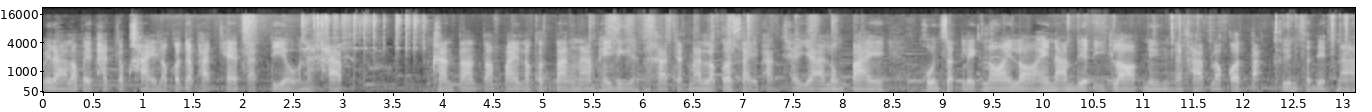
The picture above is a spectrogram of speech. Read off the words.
เวลาเราไปผัดกับไข่เราก็จะผัดแค่แป๊บเดียวนะครับ ขั้นตอนต่อไปเราก็ตั้งน้ำให้เดือดนะครับ จากนั้นเราก็ใส่ผักชายาลงไปคนสักเล็กน้อยรอให้น้ำเดือดอีกรอบหนึ่งนะครับ เราก็ตักขึ้นเสด็จน้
